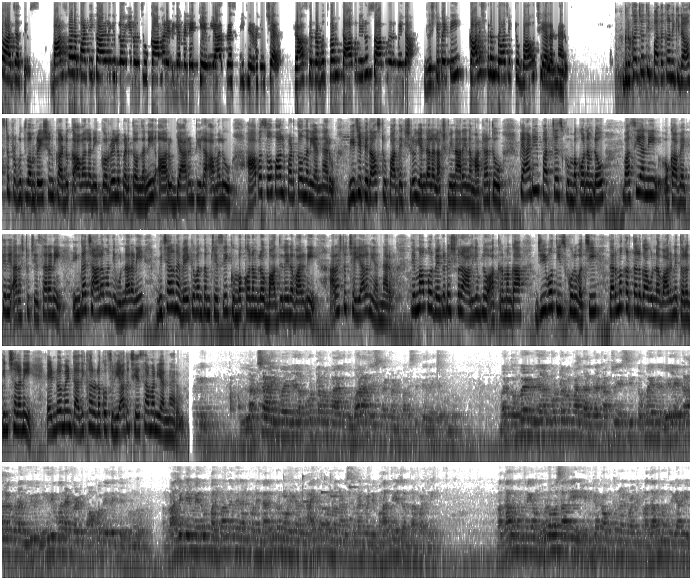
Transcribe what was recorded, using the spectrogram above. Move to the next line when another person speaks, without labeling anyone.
To Azad news Banswada party కార్యాలయంలో ఈ రోజు Kamareddy MLA KVR press meet నిర్వహించారు. రాష్ట్ర ప్రభుత్వం తాగునీరు సాగునీరు మీద దృష్టి పెట్టి కాళేశ్వరం ప్రాజెక్టు బాగు చేయాలన్నారు. గృహజ్యోతి పథకానికి రాష్ట్ర ప్రభుత్వం రేషన్ కార్డు కావాలని కొర్రెలు పెడుతోందని ఆరు గ్యారంటీల అమలు ఆపసోపాలు పడుతోందని అన్నారు. బీజేపీ రాష్ట్ర ఉపాధ్యక్షులు ఎండాల లక్ష్మీనారాయణ మాట్లాడుతూ ప్యాడీ పర్చేస్ కుంభకోణంలో వసి అని ఒక వ్యక్తిని అరెస్టు చేశారని ఇంకా చాలామంది ఉన్నారని విచారణ వేగవంతం చేసి కుంభకోణంలో బాధ్యులైన వారిని అరెస్టు చేయాలని అన్నారు. తిమ్మాపూర్ వెంకటేశ్వర ఆలయంలో అక్రమంగా జీవో తీసుకుని వచ్చి ధర్మకర్తలుగా ఉన్న వారిని తొలగించాలని ఎండోమెంట్ అధికారులకు ఫిర్యాదు చేశామని అన్నారు.
లక్ష ఇరవై వేల కోట్ల రూపాయలు దుబారా చేసినటువంటి పరిస్థితి ఏదైతే ఉందో మరి తొంభై ఏడు వేల కోట్ల రూపాయలు దాని మీద ఖర్చు చేసి తొంభై ఎనిమిది వేల ఎకరాలకు కూడా నీరు నీరు ఇవ్వనటువంటి పాపం ఏదైతే ఉందో
రాజకీయం వేరు పరిపాలన వేరు అనుకునే నరేంద్ర మోడీ గారి నాయకత్వంలో నడుస్తున్నటువంటి భారతీయ జనతా పార్టీ ప్రధానమంత్రిగా మూడవసారి ఎన్నిక కాబోతున్నటువంటి ప్రధానమంత్రి గారి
